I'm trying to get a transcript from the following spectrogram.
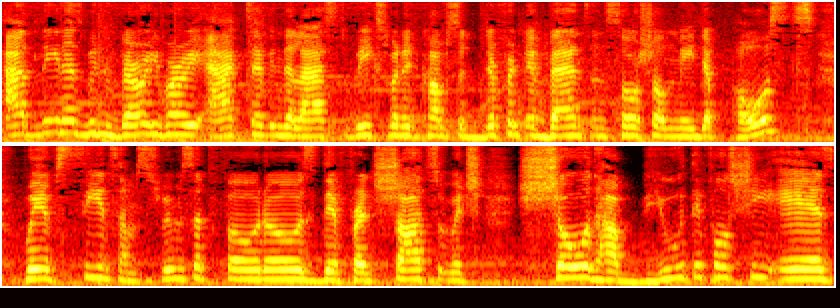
Adline has been very, very active in the last weeks when it comes to different events and social media posts. We have seen some swimsuit photos, different shots which showed how beautiful she is,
